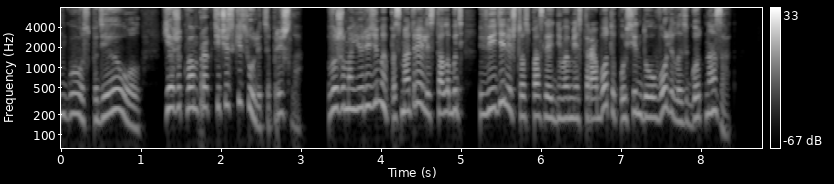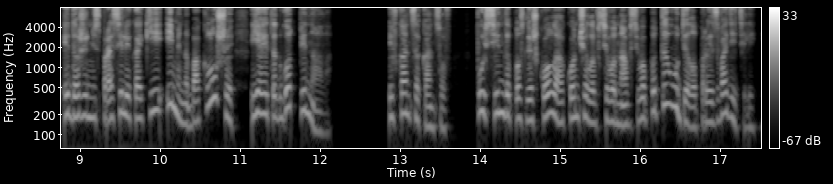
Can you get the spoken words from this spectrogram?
Господи, Эол, я же к вам практически с улицы пришла. Вы же мое резюме посмотрели, стало быть, видели, что с последнего места работы Пусинда уволилась год назад и даже не спросили, какие именно баклуши я этот год пинала. И в конце концов, Пусинда после школы окончила всего-навсего ПТУ дело производителей,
